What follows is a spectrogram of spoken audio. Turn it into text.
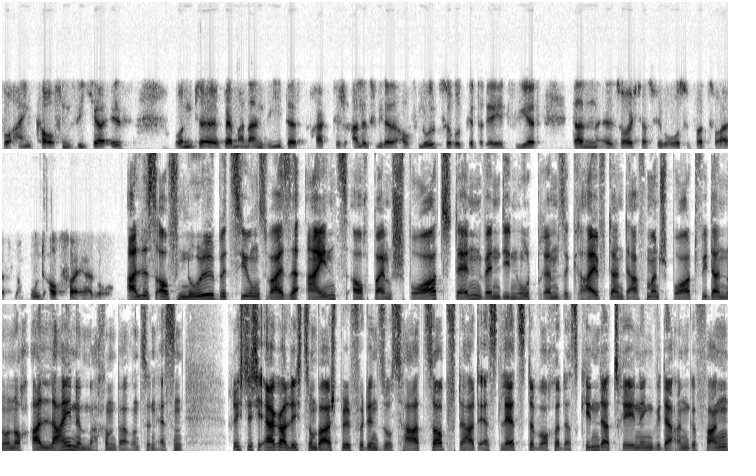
wo Einkaufen sicher ist und äh, wenn man dann sieht, dass praktisch alles wieder auf Null zurückgedreht wird, dann äh, sorgt das für große Verzweiflung und auch Verärgerung. Alles auf Null beziehungsweise eins auch beim Sport, denn wenn die Notbremse greift, dann darf man Sport wieder nur noch alleine machen bei uns in Essen. Richtig ärgerlich zum Beispiel für den SUS Harzopf. Da hat erst letzte Woche das Kindertraining wieder angefangen.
